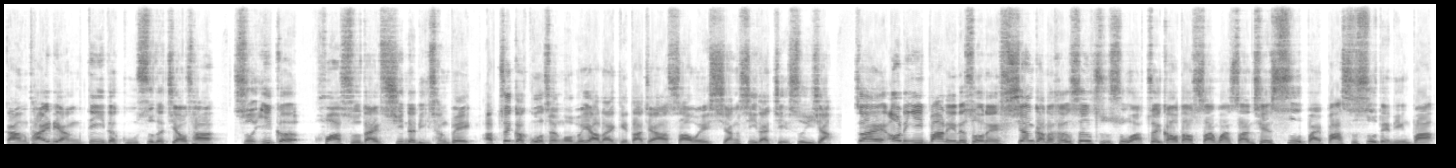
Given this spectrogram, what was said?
港台两地的股市的交叉是一个划时代新的里程碑啊！这个过程我们要来给大家稍微详细来解释一下。在二零一八年的时候呢，香港的恒生指数啊最高到三万三千四百八十四点零八，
